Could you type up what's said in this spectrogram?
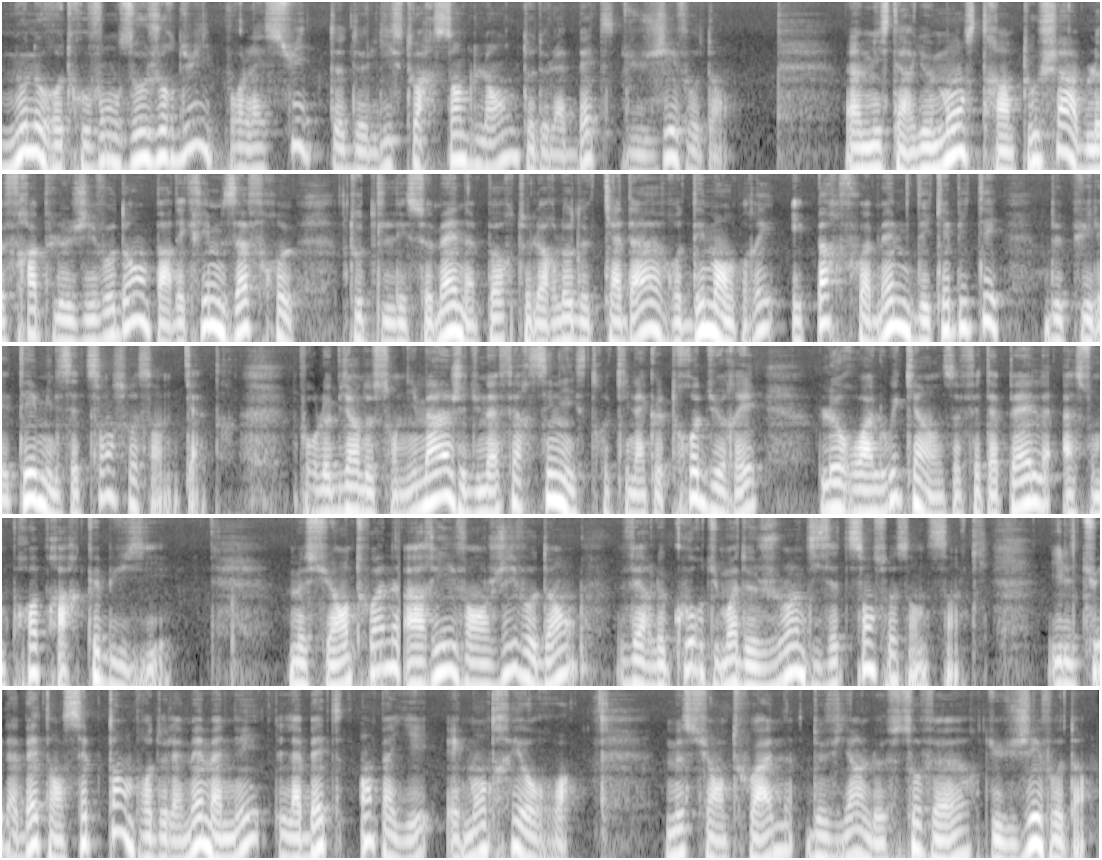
Nous nous retrouvons aujourd'hui pour la suite de l'histoire sanglante de la bête du Gévaudan. Un mystérieux monstre intouchable frappe le Gévaudan par des crimes affreux. Toutes les semaines apportent leur lot de cadavres démembrés et parfois même décapités depuis l'été 1764. Pour le bien de son image et d'une affaire sinistre qui n'a que trop duré, le roi Louis XV fait appel à son propre arquebusier. Monsieur Antoine arrive en Gévaudan vers le cours du mois de juin 1765. Il tue la bête en septembre de la même année, la bête empaillée est montrée au roi. Monsieur Antoine devient le sauveur du Gévaudan.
